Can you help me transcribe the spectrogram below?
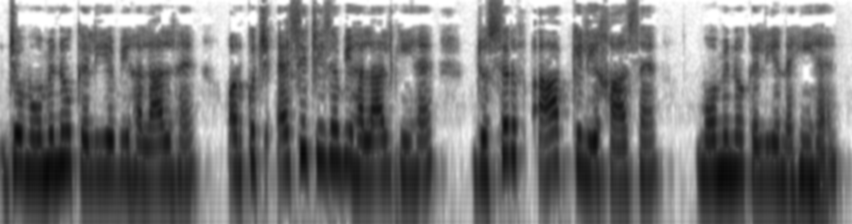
جو مومنوں کے لیے بھی حلال ہیں اور کچھ ایسی چیزیں بھی حلال کی ہیں جو صرف آپ کے لیے خاص ہیں، مومنوں کے لیے نہیں ہے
